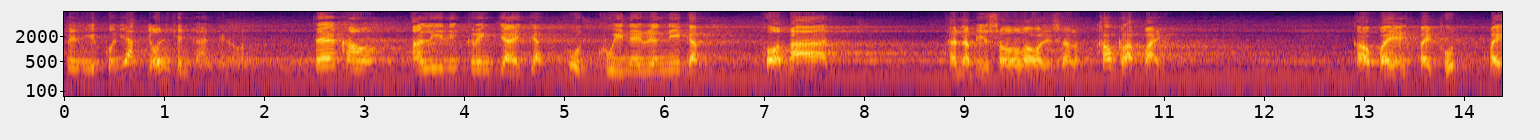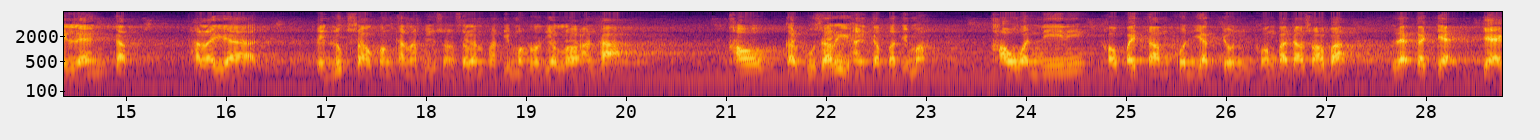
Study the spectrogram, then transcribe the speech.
เป็นคนยากจนเช่นกันพี่น้องแต่เขาอาลีนี่เกรงใจจะพูดคุยในเรื่องนี้กับพ่อตา ท่านนบีสุลต่านละสัลเขากลับไป เขาไปไปพุทธไปแรงกับภรรยาเป็นลูกสาวของท่านนบีสุลต่านฟาติมะรดิยัลลอฮุอันฮาเขากัดกุซารีให้กับฟาติมะเขาวันนี้นี่เขาไปตามคนยากจนของบรรดาสาบะ และก็แจกแจก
